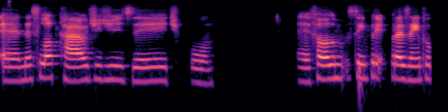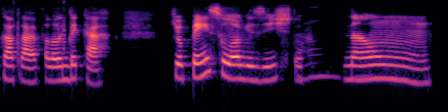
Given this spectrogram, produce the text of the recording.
é, nesse local de dizer, tipo, é, falando sempre, por exemplo, que ela tá falando em Descartes, que eu penso, logo existo, Ah. não.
